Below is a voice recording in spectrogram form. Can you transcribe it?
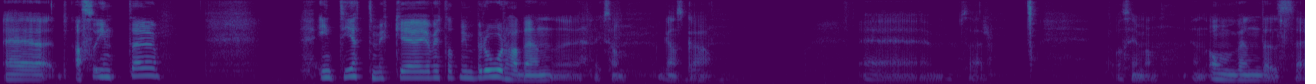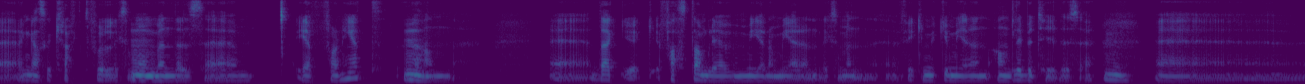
Eh, alltså inte... Inte jättemycket. Jag vet att min bror hade en eh, liksom ganska... Eh, så här, vad säger man? En omvändelse, en ganska kraftfull liksom, Mm. omvändelse erfarenhet. Mm. Där, han, där fastan blev mer och mer en, liksom en, fick mycket mer en andlig betydelse. Eh,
